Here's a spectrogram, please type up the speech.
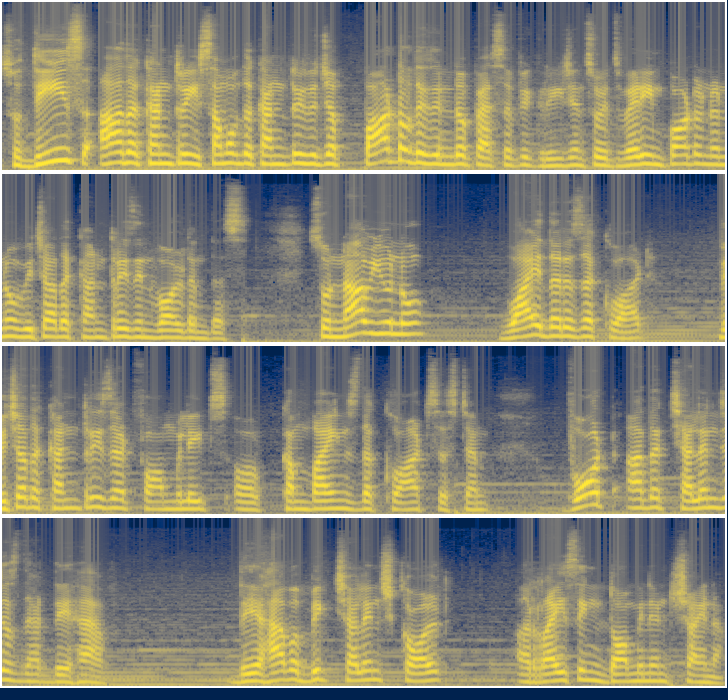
So these are the countries, some of the countries which are part of this Indo-Pacific region. So it's very important to know which are the countries involved in this. So now you know why there is a Quad, which are the countries that formulates or combines the Quad system. What are the challenges that they have? They have a big challenge called a rising dominant China.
